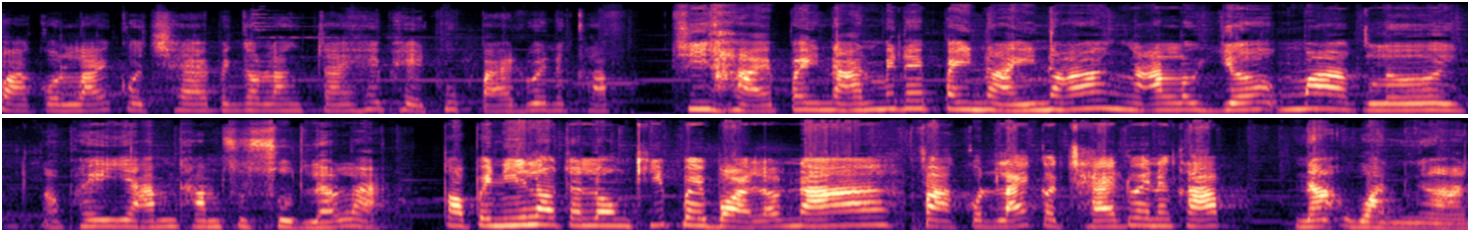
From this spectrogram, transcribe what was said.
ฝากกดไลค์กดแชร์เป็นกำลังใจให้เพจผู้แปลด้วยนะครับ ที่หายไปนานไม่ได้ไปไหนนะ งานเราเยอะมากเลย เราพยายามทำสุดๆแล้วล่ะ ต่อไปนี้เราจะลงคลิปบ่อยๆแล้วนะ ฝากกดไลค์กดแชร์ด้วยนะครับ ณวันงาน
